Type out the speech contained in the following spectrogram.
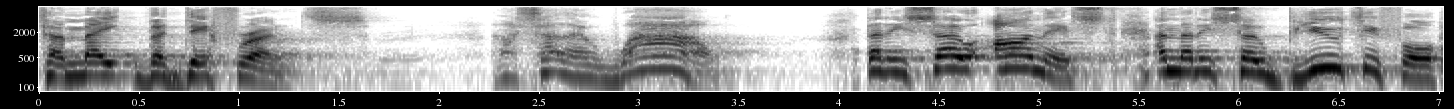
to make the difference. And I said, wow. That is so honest and that is so beautiful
